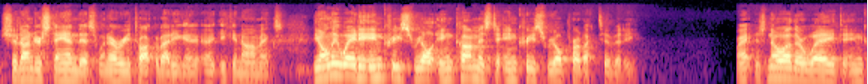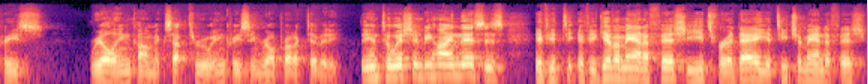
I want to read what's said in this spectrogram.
You should understand this whenever you talk about uh, economics. The only way to increase real income is to increase real productivity. Right? There's no other way to increase real income except through increasing real productivity. The intuition behind this is if you, t- if you give a man a fish, he eats for a day. You teach a man to fish,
